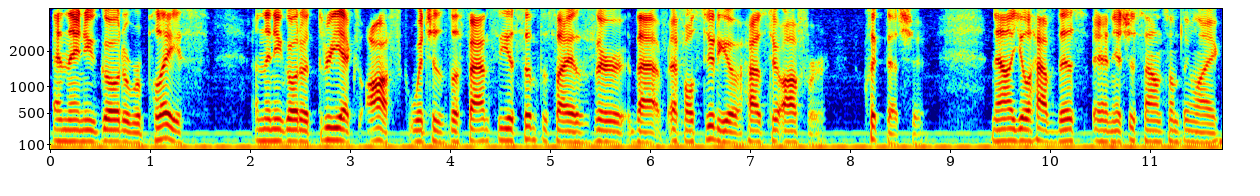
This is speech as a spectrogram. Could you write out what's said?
and then you go to replace, and then you go to 3x OSC, which is the fanciest synthesizer that FL Studio has to offer. Click that shit. Now you'll have this, and it should sound something like...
